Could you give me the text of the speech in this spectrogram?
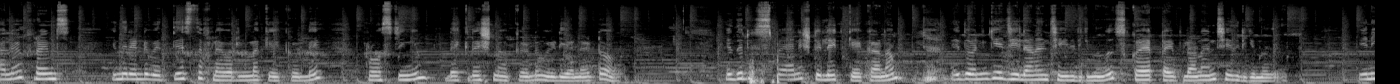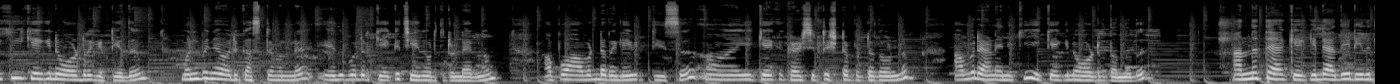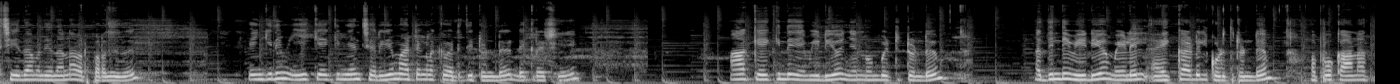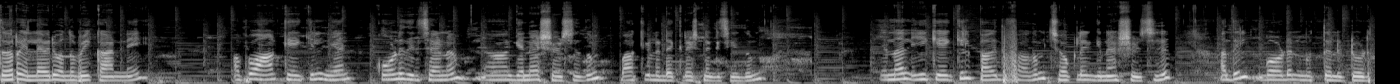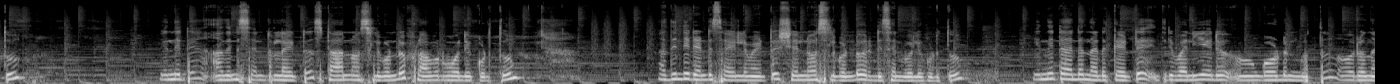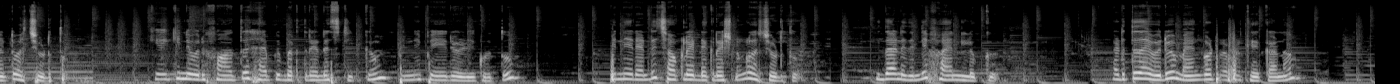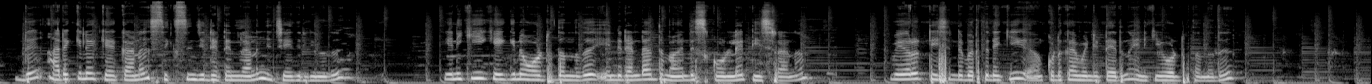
Hello friends ഇന്ന് രണ്ട് വ്യത്യസ്ത ഫ്ലേവറിലുള്ള കേക്കുകളുടെ ഫ്രോസ്റ്റിങ്ങും ഡെക്കറേഷനും ഒക്കെ ഉള്ള വീഡിയോ ആണ് കേട്ടോ. ഇതൊരു സ്പാനിഷ് ഡിലൈറ്റ് കേക്കാണ്. ഇത് വൺ കെ ജിയിലാണ് ഞാൻ ചെയ്തിരിക്കുന്നത്. സ്ക്വയർ ടൈപ്പിലാണ് ഞാൻ ചെയ്തിരിക്കുന്നത്. എനിക്ക് ഈ കേക്കിന് ഓർഡർ കിട്ടിയത് മുൻപ് ഞാൻ ഒരു കസ്റ്റമറിന് ഇതുപോലൊരു കേക്ക് ചെയ്തു കൊടുത്തിട്ടുണ്ടായിരുന്നു. അപ്പോൾ അവരുടെ റിലേറ്റീവ്സ് ഈ കേക്ക് കഴിച്ചിട്ട് ഇഷ്ടപ്പെട്ടതുകൊണ്ട് അവരാണ് എനിക്ക് ഈ കേക്കിന് ഓർഡർ തന്നത്. അന്നത്തെ ആ കേക്കിന്റെ അതേ രീതിയിൽ ചെയ്താൽ മതി എന്നാണ് അവർ പറഞ്ഞത്. എങ്കിലും ഈ കേക്കിൽ ഞാൻ ചെറിയ മാറ്റങ്ങളൊക്കെ വരുത്തിയിട്ടുണ്ട് ഡെക്കറേഷനിൽ. ആ കേക്കിന്റെ വീഡിയോ ഞാൻ മുമ്പ് ഇട്ടിട്ടുണ്ട്. അതിന്റെ വീഡിയോ മേളിൽ ഐക്കാർഡിൽ കൊടുത്തിട്ടുണ്ട്. അപ്പോൾ കാണാത്തവർ എല്ലാവരും ഒന്ന് പോയി കാണണേ. അപ്പോൾ ആ കേക്കിൽ ഞാൻ കോണ് തിരിച്ചാണ് ഗണേഷ് ഒഴിച്ചതും ബാക്കിയുള്ള ഡെക്കറേഷനൊക്കെ ചെയ്തും. എന്നാൽ ഈ കേക്കിൽ പകുതി ഭാഗം ചോക്ലേറ്റ് ഗനേഷ് ഒഴിച്ച് അതിൽ ഗോൾഡൻ മുത്തുകളിട്ട് കൊടുത്തു. എന്നിട്ട് അതിന് സെന്ററിലായിട്ട് സ്റ്റാർ നോസിൽ കൊണ്ട് ഫ്ലവർ പോലെ കൊടുത്തു. അതിന്റെ രണ്ട് സൈഡിലുമായിട്ട് ഷെൽ നോസിൽ കൊണ്ട് ഒരു ഡിസൈൻ പോലെ കൊടുത്തു. എന്നിട്ട് അതിന്റെ നടുക്കായിട്ട് ഇത്തിരി വലിയൊരു ഗോൾഡൻ മുത്ത് ഓരോന്നായിട്ട് വെച്ചു കൊടുത്തു. കേക്കിന്റെ ഒരു ഭാഗത്ത് ഹാപ്പി ബർത്ത്ഡേയുടെ സ്റ്റിക്കും പിന്നെ പേര് എഴുതി കൊടുത്തു. പിന്നെ രണ്ട് ചോക്ലേറ്റ് ഡെക്കറേഷനും കൂടെ വെച്ചു കൊടുത്തു. ഇതാണ് ഇതിന്റെ ഫൈനൽ ലുക്ക് അടുത്തതായി ഒരു മാംഗോ ട്രഫിൾ കേക്കാണ് ഇത് അര കിലോ കേക്കാണ് സിക്സ് ഇഞ്ചിന്റെ ടെന്നിലാണ് ഞാൻ ചെയ്തിരിക്കുന്നത്. എനിക്ക് ഈ കേക്കിന് ഓർഡർ തന്നത് എന്റെ രണ്ടാമത്തെ മകന്റെ സ്കൂളിലെ ടീച്ചറാണ്. വേറൊരു ടീച്ചറിന്റെ ബർത്ത്ഡേക്ക് കൊടുക്കാൻ വേണ്ടിയിട്ടായിരുന്നു എനിക്ക് ഓർഡർ തന്നത്.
